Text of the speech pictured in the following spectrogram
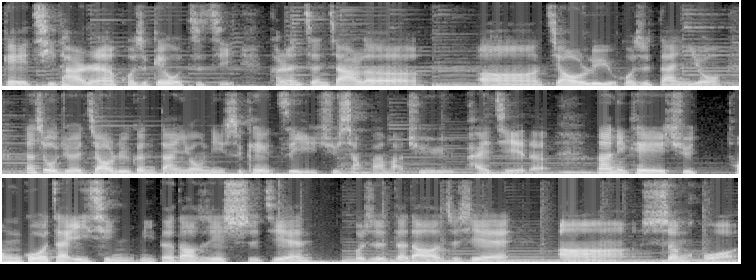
给其他人，或是给我自己，可能增加了呃焦虑或是担忧，但是我觉得焦虑跟担忧，你是可以自己去想办法去排解的。嗯那你可以去通过在疫情你得到这些时间，或是得到这些啊、呃生活，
